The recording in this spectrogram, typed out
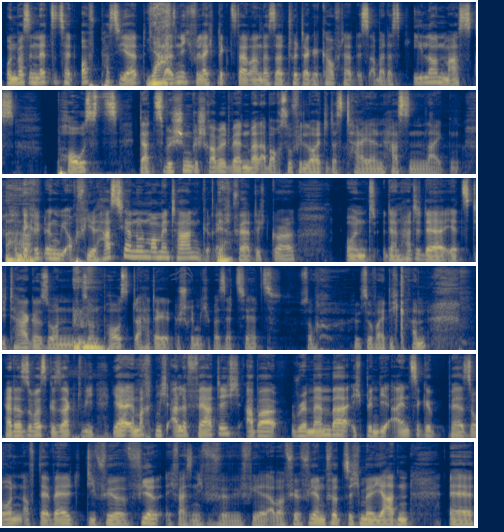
Und was in letzter Zeit oft passiert, Ja. ich weiß nicht, vielleicht liegt es daran, dass er Twitter gekauft hat, ist aber, dass Elon Musks Posts dazwischen geschrabbelt werden, weil aber auch so viele Leute das teilen, hassen, liken. Und der kriegt irgendwie auch viel Hass ja nun momentan, gerechtfertigt, Girl. Und dann hatte der jetzt die Tage so einen so einen Post, da hat er geschrieben, ich übersetze jetzt, so, soweit ich kann, hat er sowas gesagt wie, ja, ihr macht mich alle fertig, aber remember, ich bin die einzige Person auf der Welt, die für vier, ich weiß nicht für wie viel, aber für 44 Milliarden äh,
